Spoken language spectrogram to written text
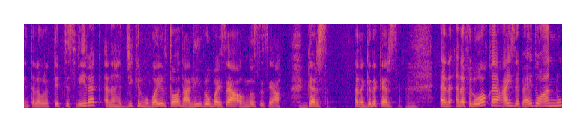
أنت لو رتبت سريرك أنا هديك الموبايل تقعد عليه ربع ساعة أو نص ساعة. كارثة. أنا كده كارثة. أنا أنا في الواقع عايزة أبعده عنه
